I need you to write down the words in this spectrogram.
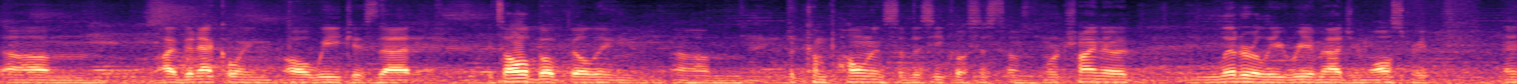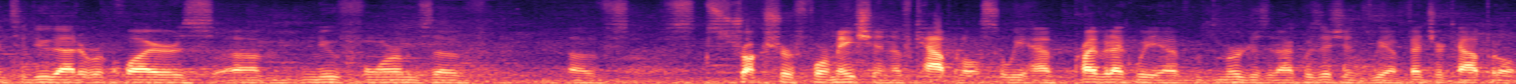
um, I've been echoing all week, is that it's all about building um, the components of this ecosystem. We're trying to literally reimagine Wall Street, and to do that it requires um, new forms of, of structure formation of capital. So we have private equity, we have mergers and acquisitions, we have venture capital,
